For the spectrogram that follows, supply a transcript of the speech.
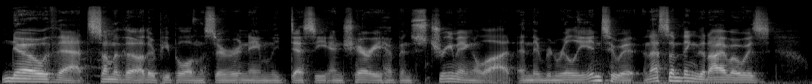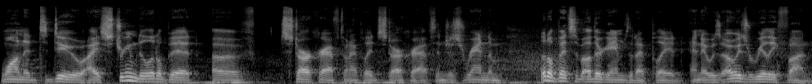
know that some of the other people on the server, namely Deci and Cherry, have been streaming a lot and they've been really into it. And that's something that I've always wanted to do. I streamed a little bit of StarCraft when I played StarCraft and just random little bits of other games that I played, and it was always really fun.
